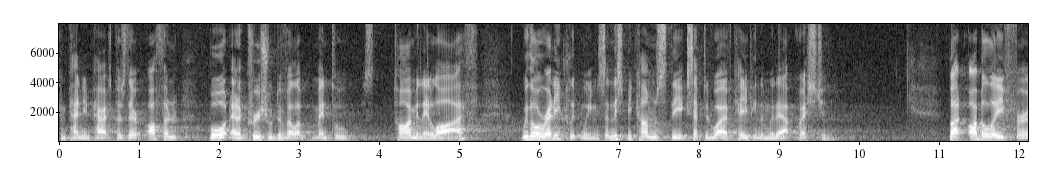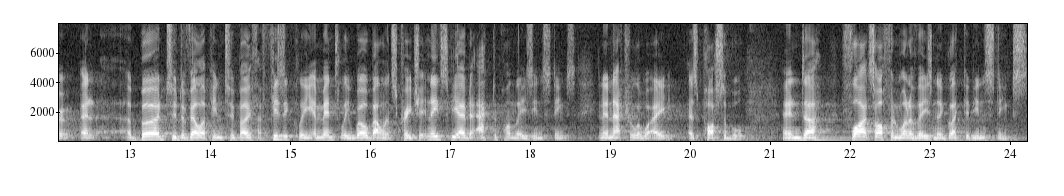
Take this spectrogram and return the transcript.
companion parrots because they're often bought at a crucial developmental time in their life with already clipped wings, and this becomes the accepted way of keeping them without question. But I believe for an, a bird to develop into both a physically and mentally well-balanced creature, it needs to be able to act upon these instincts in a natural way as possible. And uh, flight's often one of these neglected instincts.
